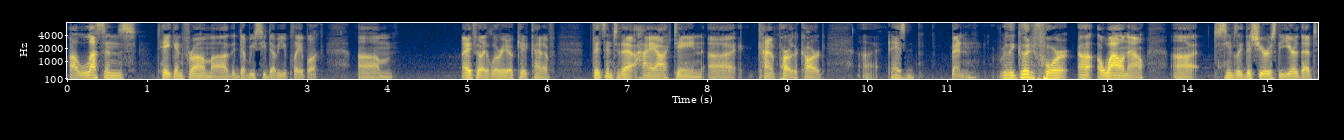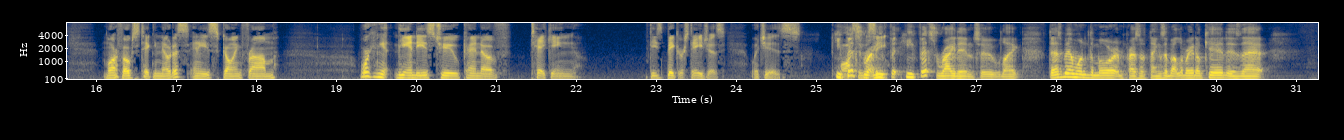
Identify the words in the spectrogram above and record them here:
uh, lessons taken from uh, the WCW playbook. Um, I feel like Laredo Kid kind of fits into that high octane uh, kind of part of the card, uh, and has been really good for uh, a while now. Uh, seems like this year is the year that more folks are taking notice, and he's going from working at the Indies to kind of taking these bigger stages, which is he awesome fits right. He, he, fits right into like that's been one of the more impressive things about Laredo Kid is that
